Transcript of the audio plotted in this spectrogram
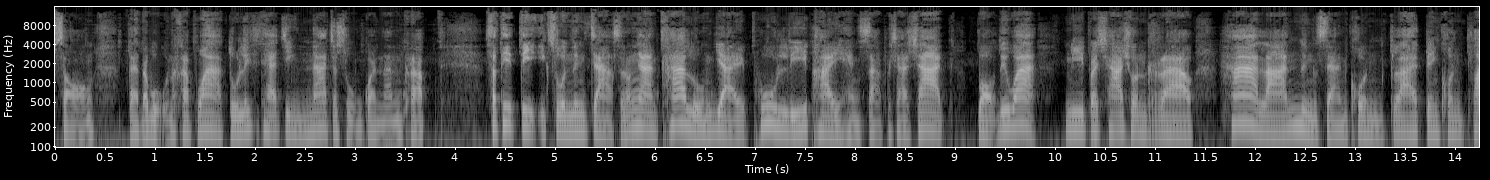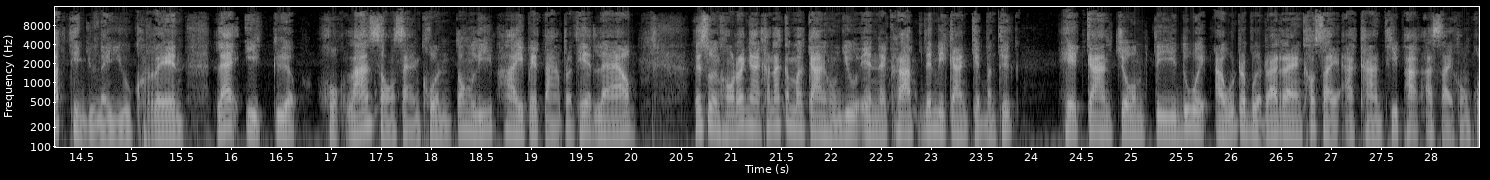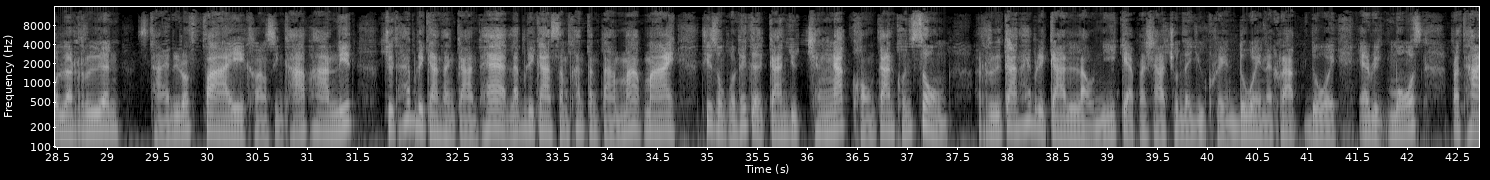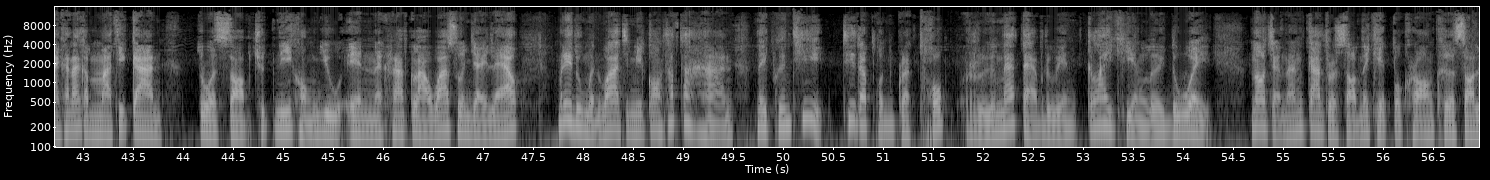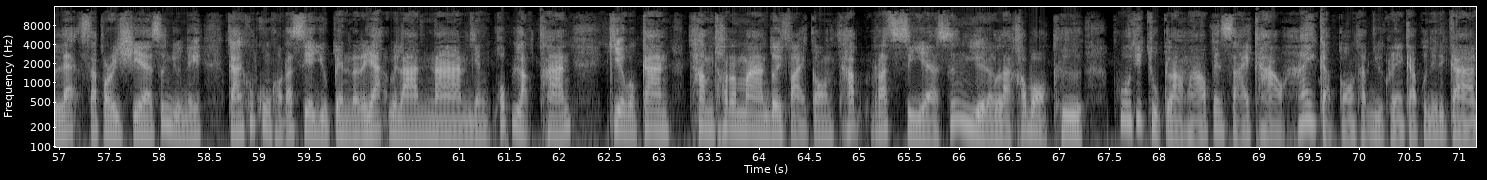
2022 แต่ระบุนะครับว่าตัวเลขที่แท้จริงน่าจะสูงกว่านั้นครับ สถิติอีกส่วนหนึ่งจากสำนักงานข้าหลวงใหญ่ผู้ลี้ภัยแห่งสหประชาชาติ บอกด้วยว่า มีประชาชนราว 5 ล้าน1แสนคนกลายเป็นคนพลัดถิ่นอยู่ในยูเครน และอีกเกือบ 6 ล้าน2แสนคนต้องลี้ภัยไปต่างประเทศแล้ว ในส่วนของรายงานคณะกรรมการของ UN นะครับ ได้มีการเก็บบันทึก เหตุการณ์โจมตีด้วยอาวุธระเบิดร้ายแรงเข้าใส่อาคารที่พักอาศัยของพลเรือน สถานีรถไฟ คลังสินค้าพาณิชย์ จุดให้บริการทางการแพทย์และบริการสำคัญต่างๆ มากมาย ที่ส่งผลให้เกิดการหยุดชะงงักของการขนส่ง หรือการให้บริการเหล่านี้แก่ประชาชนในยูเครนด้วยนะครับ โดยเอริกโมส ประธานคณะกรรมาการ ตรวจสอบชุดนี้ของ UN นะครับ กล่าวว่าส่วนใหญ่แล้ว ไม่ได้ดูเหมือนว่าจะมีกองทัพทหารในพื้นที่ที่รับผลกระทบ หรือแม้แต่บริเวณใกล้เคียงเลยด้วย นอกจากนั้นการตรวจสอบในเขตปกครองเคอร์ซอนและซาปอริเชีย ซึ่งอยู่ในการควบคุมของรัสเซียอยู่เป็นระยะเวลานาน ยังพบหลักฐานเกี่ยวกับการทำทรมานโดยฝ่ายกองทัพรัสเซีย ซึ่งเหยื่อหลักๆเขาบอกคือ ผู้ที่ถูกกล่าวหาเป็นสายข่าวให้กับกองทัพยูเครนครับคุณนิติการ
